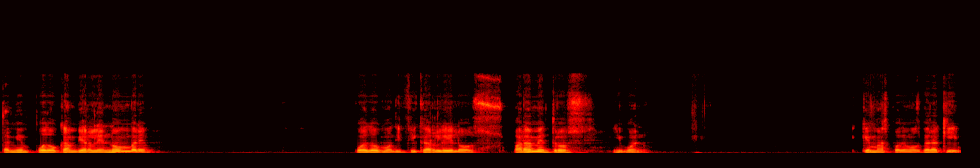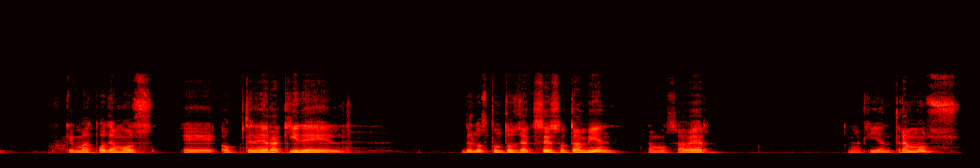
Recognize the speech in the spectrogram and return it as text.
también puedo cambiarle nombre, puedo modificarle los parámetros y bueno, ¿qué más podemos ver aquí? ¿Qué más podemos eh, obtener aquí de los puntos de acceso también? Vamos a ver, aquí ya entramos.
